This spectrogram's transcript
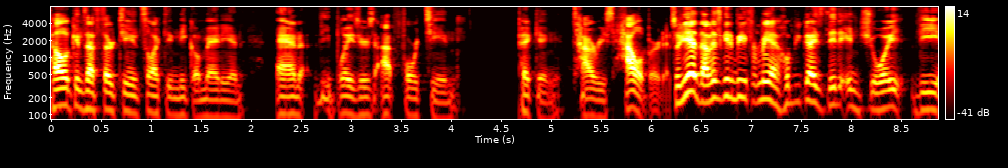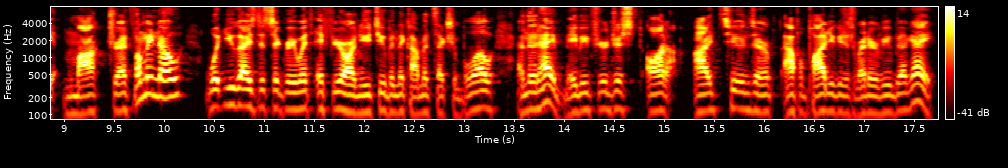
Pelicans at 13, selecting Nico Mannion. And the Blazers at 14, picking Tyrese Haliburton. So yeah, that is going to be for me. I hope you guys did enjoy the mock draft. Let me know what you guys disagree with if you're on YouTube in the comment section below. And then hey, maybe if you're just on iTunes or Apple Pod, you could just write a review, be like, hey,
